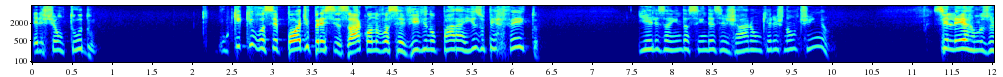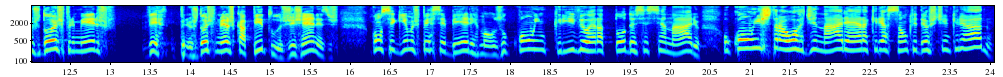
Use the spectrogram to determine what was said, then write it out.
eles tinham tudo. O que, que você pode precisar quando você vive no paraíso perfeito? E eles ainda assim desejaram o que eles não tinham. Se lermos os dois primeiros, os dois primeiros capítulos de Gênesis, conseguimos perceber, irmãos, o quão incrível era todo esse cenário, o quão extraordinária era a criação que Deus tinha criado.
